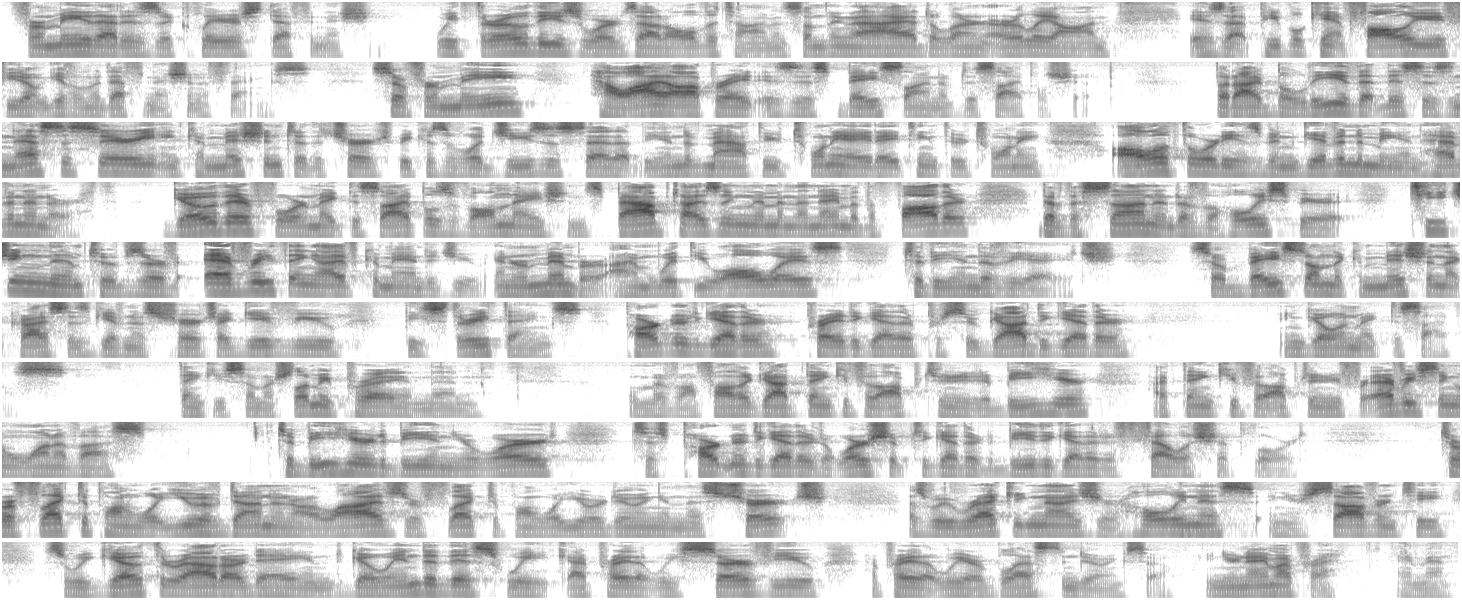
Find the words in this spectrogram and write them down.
For me, that is the clearest definition. We throw these words out all the time, and something that I had to learn early on is that people can't follow you if you don't give them a definition of things. So for me, how I operate is this baseline of discipleship. But I believe that this is necessary and commissioned to the church because of what Jesus said at the end of Matthew 28 18 through 20. All authority has been given to me in heaven and earth. Go therefore and make disciples of all nations, baptizing them in the name of the Father, and of the Son, and of the Holy Spirit, teaching them to observe everything I have commanded you. And remember, I am with you always to the end of the age. So, based on the commission that Christ has given us, church, I give you these three things partner together, pray together, pursue God together, and go and make disciples. Thank you so much. Let me pray and then we'll move on. Father God, thank you for the opportunity to be here. I thank you for the opportunity for every single one of us to be here, to be in your word, to partner together, to worship together, to be together, to fellowship, Lord. To reflect upon what you have done in our lives, reflect upon what you are doing in this church as we recognize your holiness and your sovereignty, as we go throughout our day and go into this week, I pray that we serve you. I pray that we are blessed in doing so. In your name I pray. Amen.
